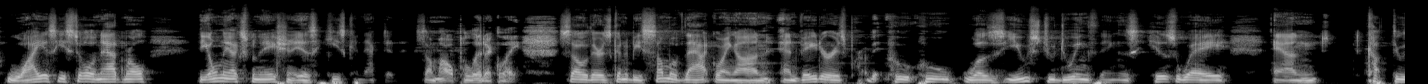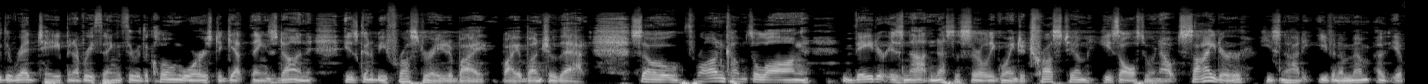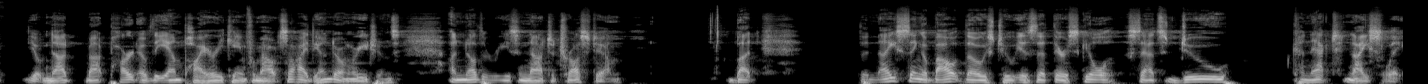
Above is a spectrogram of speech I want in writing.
Why is he still an admiral? The only explanation is he's connected somehow politically. So there's going to be some of that going on. And Vader is who who was used to doing things his way and cut through the red tape and everything through the Clone Wars to get things done is going to be frustrated by by a bunch of that. So Thrawn comes along. Vader is not necessarily going to trust him. He's also an outsider. He's not even a mem- uh, you know, not not part of the Empire. He came from outside the Unknown regions. Another reason not to trust him. But the nice thing about those two is that their skill sets do connect nicely.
